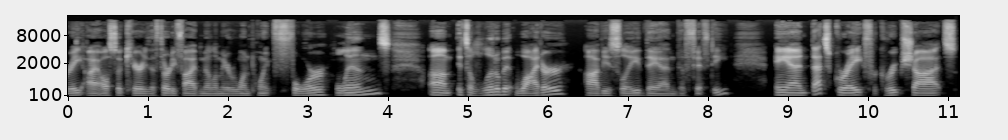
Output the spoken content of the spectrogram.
III, I also carry the 35 millimeter 1.4 lens. Um, it's a little bit wider, obviously, than the 50. And that's great for group shots,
